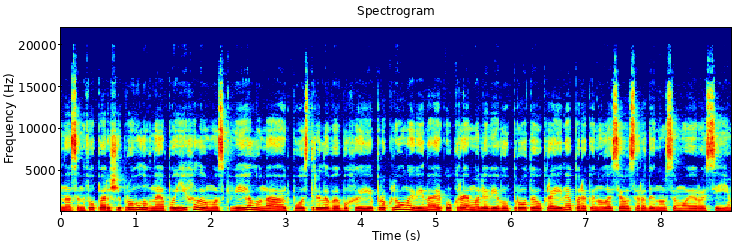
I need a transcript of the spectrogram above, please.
нас інфо перші про головне поїхали у Москві. Лунають постріли, вибухи і прокльони. Війна, яку Кремль вів проти України, перекинулася у середину самої Росії.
